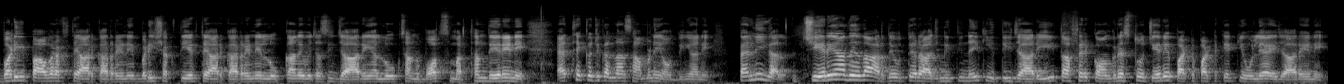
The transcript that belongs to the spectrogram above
ਬੜੀ ਪਾਵਰ ਅਖਤਿਆਰ ਕਰ ਰਹੇ ਨੇ, ਬੜੀ ਸ਼ਕਤੀ ਅਖਤਿਆਰ ਕਰ ਰਹੇ ਨੇ, ਲੋਕਾਂ ਦੇ ਵਿੱਚ ਅਸੀਂ ਜਾ ਰਹੇ ਹਾਂ, ਲੋਕ ਸਾਨੂੰ ਬਹੁਤ ਸਮਰਥਨ ਦੇ ਰਹੇ ਨੇ। ਇੱਥੇ ਕੁਝ ਗੱਲਾਂ ਸਾਹਮਣੇ ਆਉਂਦੀਆਂ ਨੇ। ਪਹਿਲੀ ਗੱਲ, ਚਿਹਰਿਆਂ ਦੇ ਆਧਾਰ ਦੇ ਉੱਤੇ ਰਾਜਨੀਤੀ ਨਹੀਂ ਕੀਤੀ ਜਾ ਰਹੀ, ਤਾਂ ਫਿਰ ਕਾਂਗਰਸ ਤੋਂ ਚਿਹਰੇ ਪੱਟ-ਪੱਟ ਕੇ ਕਿਉਂ ਲਿਆਏ ਜਾ ਰਹੇ ਨੇ?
